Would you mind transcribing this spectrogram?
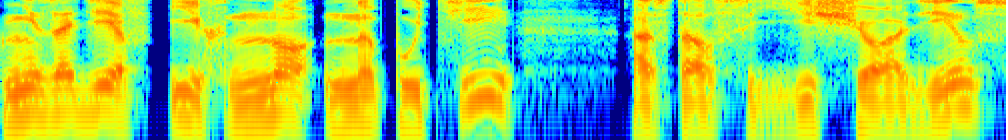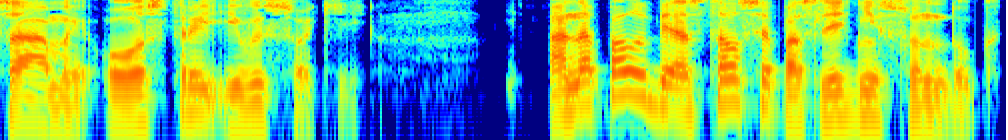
не задев их, но на пути остался еще один, самый острый и высокий. А на палубе остался последний сундук.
